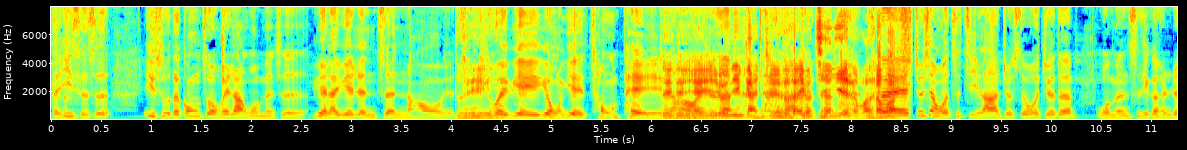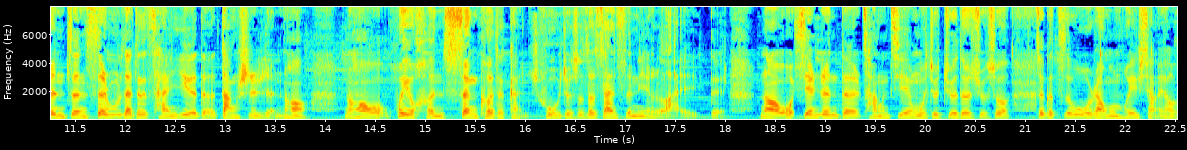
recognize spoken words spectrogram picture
的意思是，艺术的工作会让我们是越来越认真，然后精力会越用越充沛。对对对，有点感觉，有经验了嘛？对，就像我自己啦，就是我觉得我们是一个很认真涉入在这个产业的当事人哈，然后会有很深刻的感触，就是这三十年来，对，那我现任的长监，我就觉得就是说这个职务让我们会想要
